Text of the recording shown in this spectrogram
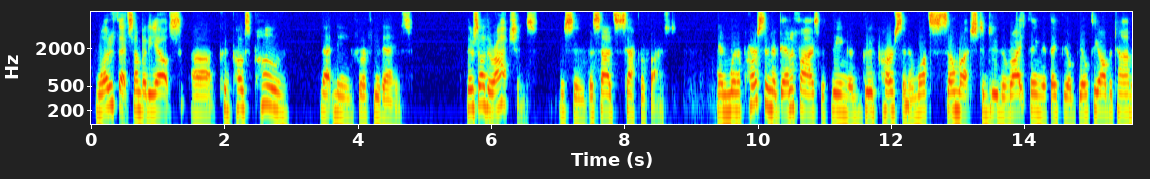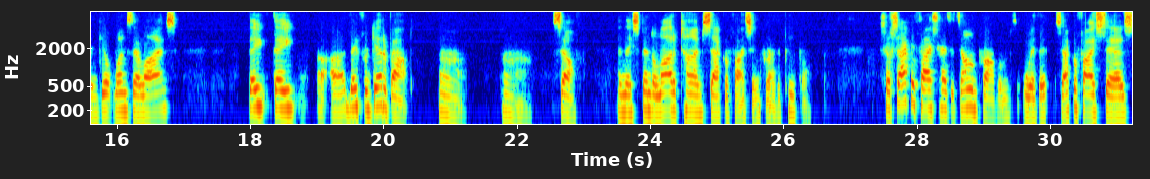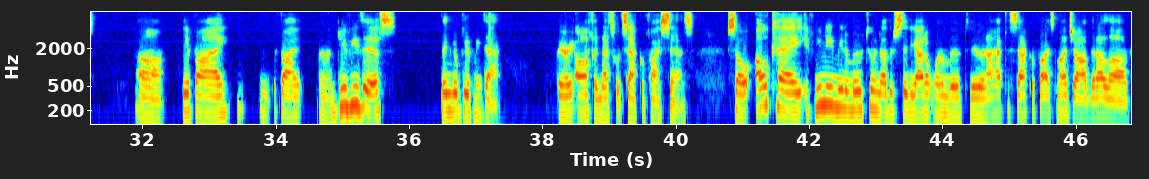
What if that somebody else uh, could postpone that need for a few days. There's other options, you see, besides sacrifice. And when a person identifies with being a good person and wants so much to do the right thing that they feel guilty all the time and guilt runs their lives, they they uh, uh, they forget about uh, uh self and they spend a lot of time sacrificing for other people. So sacrifice has its own problems with it. Sacrifice says, uh, if I if I uh, give you this, then you'll give me that. Very often, that's what sacrifice says. So, okay, if you need me to move to another city I don't want to move to, and I have to sacrifice my job that I love,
